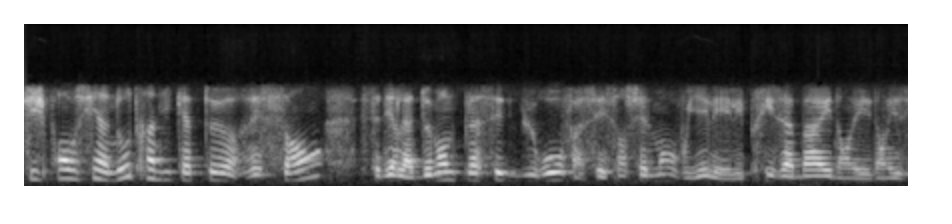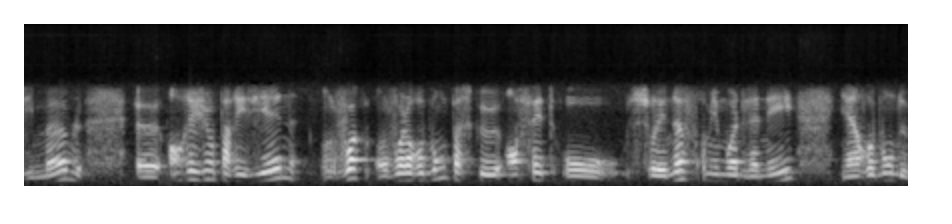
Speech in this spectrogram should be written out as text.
Si je prends aussi un autre indicateur récent, c'est-à-dire la demande placée de bureaux, enfin c'est essentiellement, vous voyez, les, les prises à bail dans les dans les immeubles. Euh, en région parisienne, on voit le rebond parce que fait, sur les neuf premiers mois de l'année, il y a un rebond de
